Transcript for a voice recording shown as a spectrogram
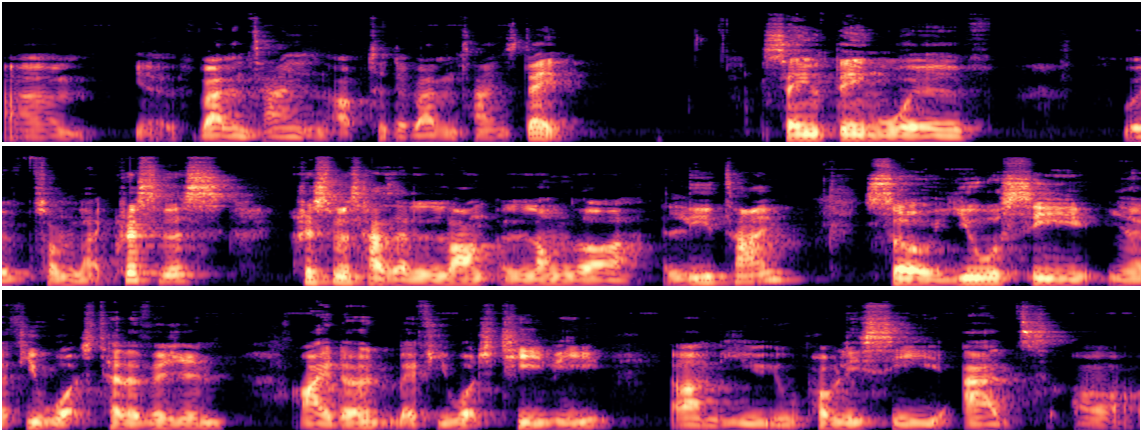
um, you know, Valentine's and up to the Valentine's Day. Same thing with with something like Christmas. Christmas has a long, a longer lead time, so you will see. You know, if you watch television, I don't, but if you watch TV, um, you you will probably see ads, or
